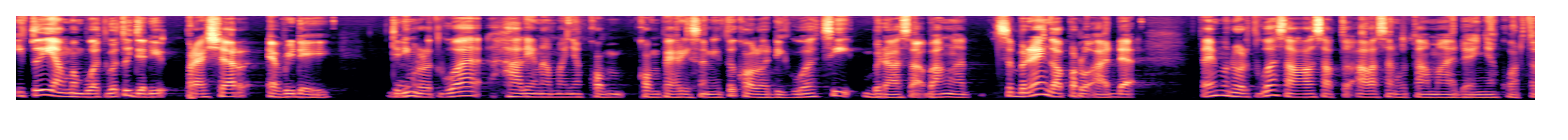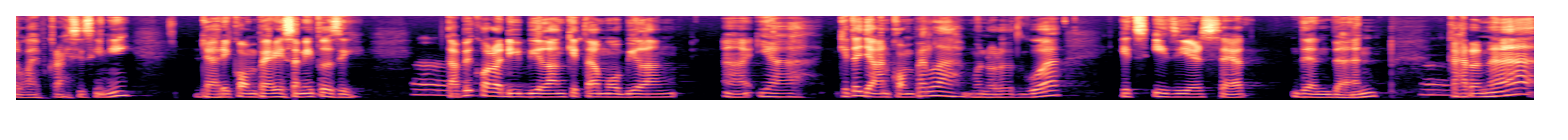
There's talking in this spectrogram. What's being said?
itu yang membuat gue tuh jadi pressure every day. Jadi menurut gue hal yang namanya comparison itu kalau di gue sih berasa banget. Sebenarnya nggak perlu ada. Tapi menurut gue salah satu alasan utama adanya quarter life crisis ini dari comparison itu sih. Hmm. Tapi kalau dibilang kita mau bilang uh, ya kita jangan compare lah. Menurut gue it's easier said dan dan hmm. karena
